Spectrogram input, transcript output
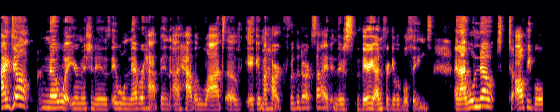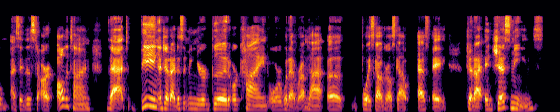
I don't know what your mission is. It will never happen. I have a lot of ick in my heart for the dark side, and there's very unforgivable things. And I will note to all people, I say this to Art all the time, that being a Jedi doesn't mean you're good or kind or whatever. I'm not a Boy Scout, Girl Scout as a Jedi. It just means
